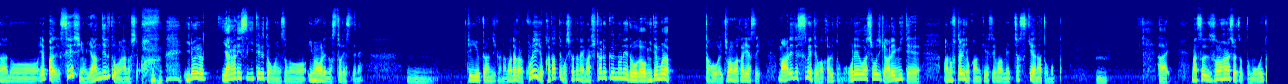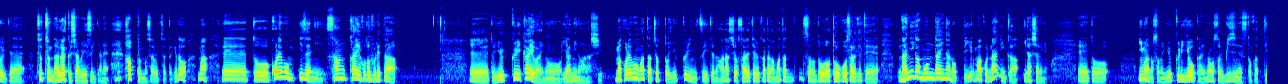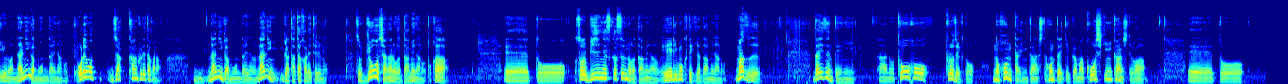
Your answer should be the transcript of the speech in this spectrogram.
あのやっぱ精神を病んでると思うあの人。いろいろやられすぎてると思うよその今までのストレスでね。うん。っていう感じかな。まあだからこれ以上語っても仕方ない。まあ光くんのね動画を見てもらった方が一番分かりやすい。まああれで全て分かると思う。俺は正直あれ見てあの2人の関係性はめっちゃ好きやなと思った。うん。はい。まあその話はちょっともう置いといてちょっと長く喋りすぎたね。8分も喋っちゃったけど、まあ、えっ、と、これも以前に3回ほど触れた、えっ、と、ゆっくり界隈の闇の話。まあ、これもまたちょっとゆっくりについての話をされてる方がまたその動画を投稿されてて、何が問題なのっていう、まあ、これ何人かいらっしゃるんよ。えっ、と、今のそのゆっくり業界のそういうビジネスとかっていうのは何が問題なのって俺も若干触れたかなうん、何が問題なの？何が叩かれてるの？その業者なのがダメなのとかえー、っとそれをビジネス化するのがダメなの？営利目的がダメなの？まず大前提にあの東宝プロジェクトの本体に関して本体っていうか、まあ、公式に関してはえー、っと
